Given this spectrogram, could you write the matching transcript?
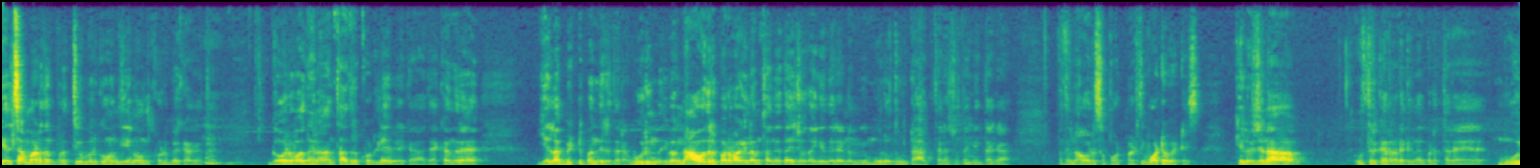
ಕೆಲಸ ಮಾಡಿದ ಪ್ರತಿಯೊಬ್ಬರಿಗೂ ಒಂದು ಏನೋ ಒಂದು ಕೊಡಬೇಕಾಗತ್ತೆ. ಗೌರವಧನ ಅಂತ ಆದರೂ ಕೊಡಲೇಬೇಕಾಗತ್ತೆ. ಯಾಕಂದರೆ ಎಲ್ಲ ಬಿಟ್ಟು ಬಂದಿರ್ತಾರೆ. ಊರಿಂದ ಇವಾಗ ನಾವಾದ್ರೂ ಪರವಾಗಿಲ್ಲ ನಮ್ಮ ತಂದೆ ತಾಯಿ ಜೊತೆಗಿದ್ದಾರೆ ನಮಗೆ ಮೂರೊತ್ತು ಊಟ ಹಾಕ್ತಾರೆ ಜೊತೆಗಿದ್ದಾಗ ಅಥವಾ ನಾವು ಸಪೋರ್ಟ್ ಮಾಡ್ತೀವಿ ವಾಟ್ ಇಟ್ ಇಸ್ ಕೆಲವು ಜನ ಉತ್ತರ ಕರ್ನಾಟಕದಿಂದ ಬರ್ತಾರೆ, ಮೂಲ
